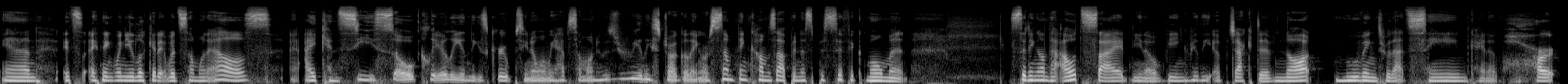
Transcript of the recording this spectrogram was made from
And it's, I think, when you look at it with someone else, I can see so clearly in these groups, you know, when we have someone who's really struggling or something comes up in a specific moment, sitting on the outside, you know, being really objective, not moving through that same kind of heart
